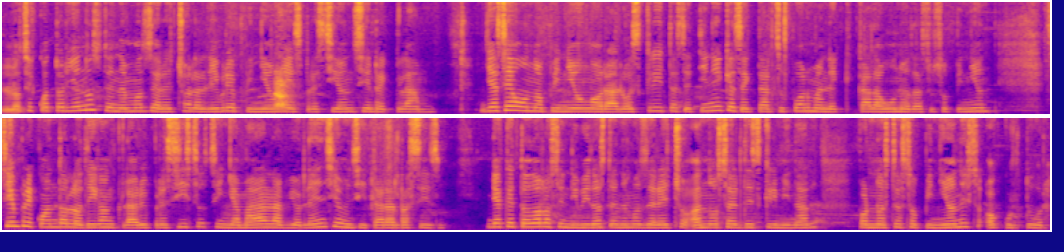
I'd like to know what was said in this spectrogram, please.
Los ecuatorianos tenemos derecho a la libre opinión y expresión sin reclamo. Ya sea una opinión oral o escrita, se tiene que aceptar su forma en la que cada uno da su opinión, siempre y cuando lo digan claro y preciso, sin llamar a la violencia o incitar al racismo, ya que todos los individuos tenemos derecho a no ser discriminados por nuestras opiniones o cultura.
